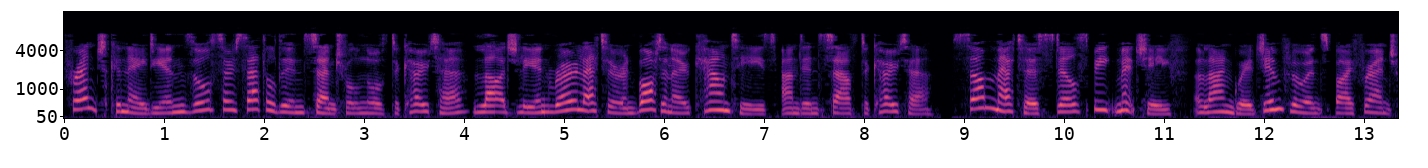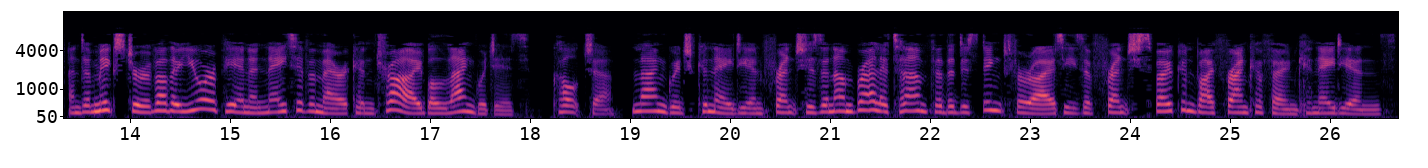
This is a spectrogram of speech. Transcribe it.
French Canadians also settled in central North Dakota, largely in Rolette and Bottineau counties, and in South Dakota. Some Metis still speak Michif, a language influenced by French, and a mixture of other European and Native American tribal languages. Culture. Language Canadian French is an umbrella term for the distinct varieties of French spoken by Francophone Canadians.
